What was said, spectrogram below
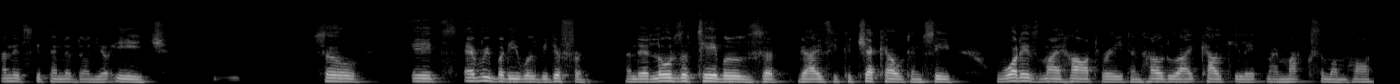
and it's dependent on your age so it's everybody will be different and there are loads of tables that guys you could check out and see what is my heart rate and how do i calculate my maximum heart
